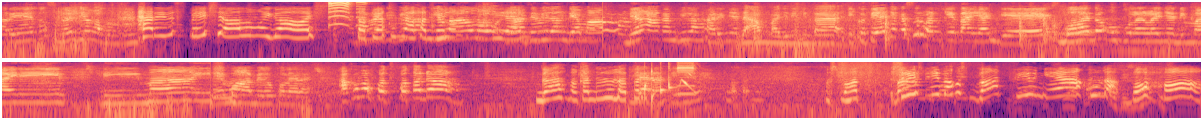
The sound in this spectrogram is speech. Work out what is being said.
Hari ini tuh sebenarnya dia nggak. Hari ini spesial, oh my gosh. Tapi aku nggak akan dia bilang malu. kalian. Jangan dibilang dia malu. Dia nggak akan bilang hari ini ada apa. Jadi kita ikuti aja keseruan kita ya, gengs. Boleh dong ukulelenya dimainin, dimain. Dia mau ambil ukulele. Aku mau foto-foto dong. Nggak, makan dulu lapar. Iya nanti. Bagus banget. Serius nih bagus banget view-nya. Aku nggak bohong.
